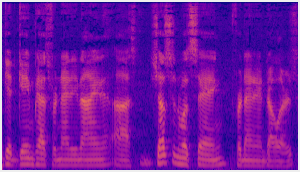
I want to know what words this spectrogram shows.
get Game Pass for ninety nine. Uh, Justin was saying for ninety nine dollars.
